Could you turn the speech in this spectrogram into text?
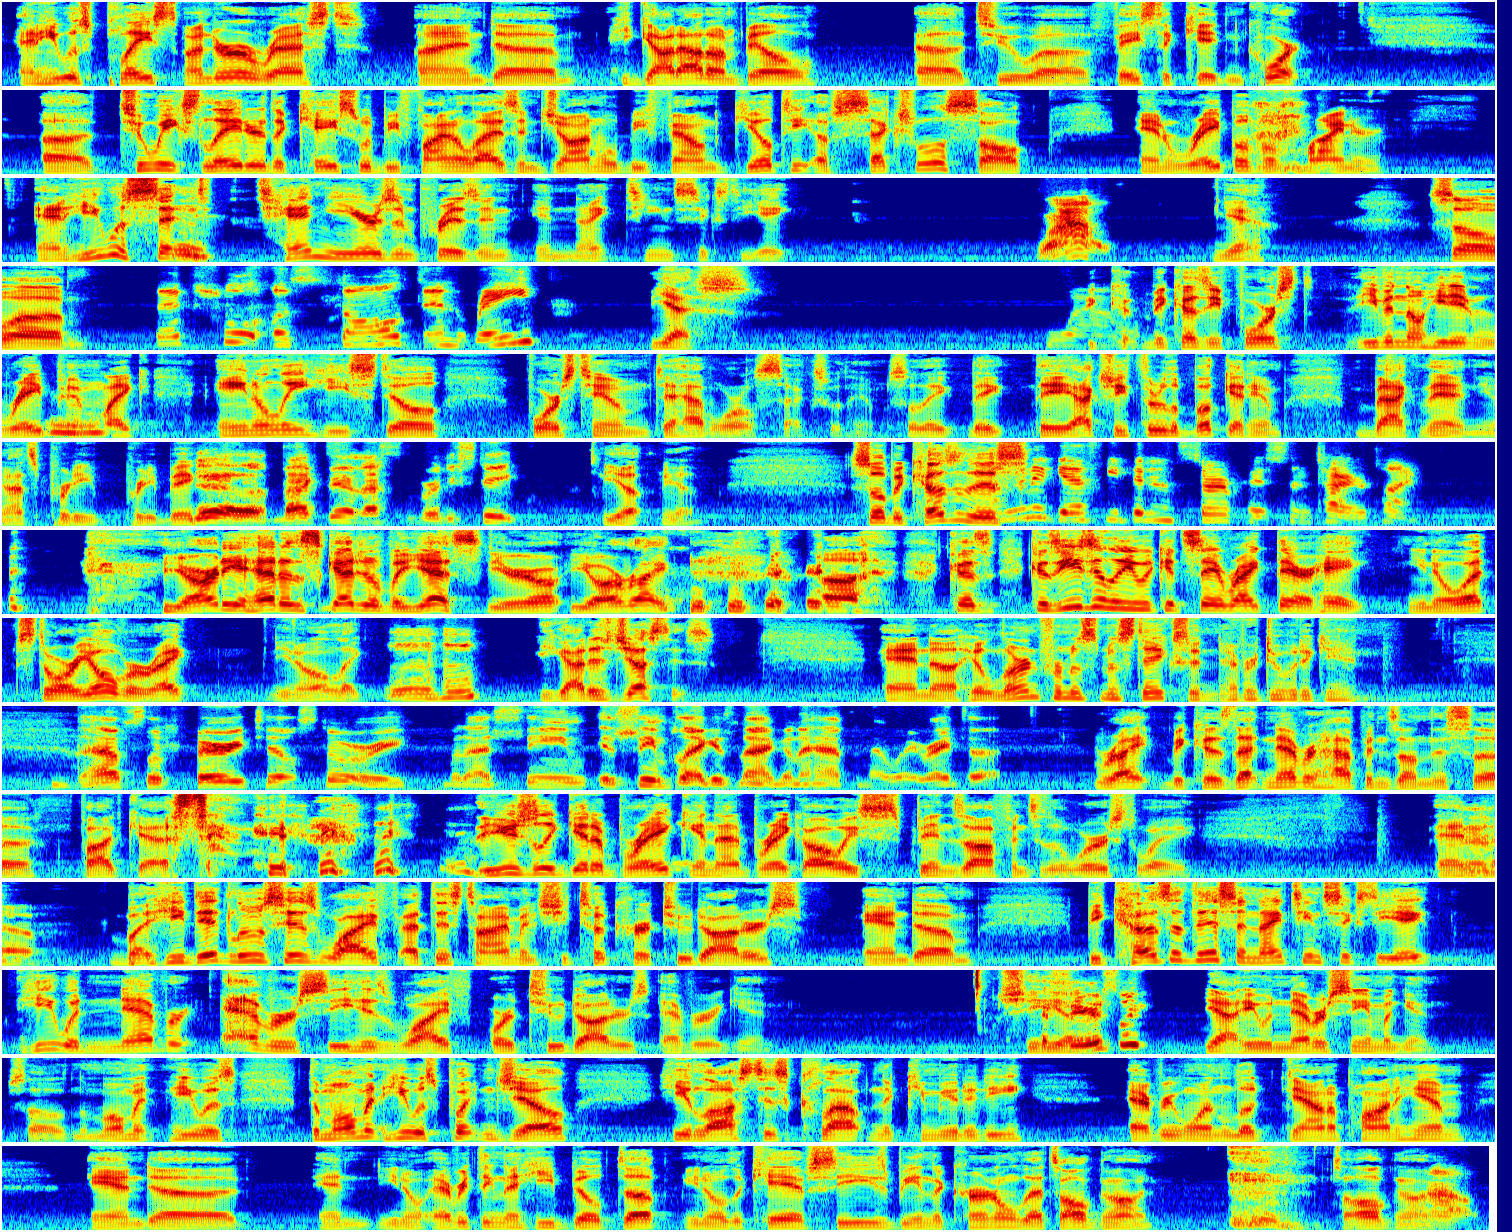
and he was placed under arrest, and um, he got out on bail uh, to uh, face the kid in court. Uh, two weeks later, the case would be finalized, and John will be found guilty of sexual assault and rape of a minor. And he was sentenced to 10 years in prison in 1968. Wow. Yeah. So, um, Sexual assault and rape. yes, Wow. bec- because he forced, even though he didn't rape him Mhm. like anally, he still forced him to have oral sex with him. So they, they, they actually threw the book at him back then. You know, that's pretty, pretty big. Yeah, back then that's pretty steep. Yep. Yep. So because of this, I'm this, gonna guess he didn't serve his entire time. you're already ahead of the schedule, but yes, you're you are right. Because because easily we could say right there, hey, you know what, story over, right? You know, like mm-hmm. he got his justice, and uh, he'll learn from his mistakes and never do it again. That's a fairy tale story, but I seem it seems like it's not going to happen that way, right? Todd? Right, because that never happens on this uh, podcast. they usually get a break, and that break always spins off into the worst way. And Yeah. uh, but he did lose his wife at this time, and she took her two daughters. And um, because of this, in 1968, he would never ever see his wife or two daughters ever again. She uh, Seriously? yeah, he would never see him again. So the moment he was the moment he was put in jail, he lost his clout in the community. Everyone looked down upon him and uh and you know everything that he built up, you know, the KFCs being the colonel, that's all gone. it's all gone. Wow.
